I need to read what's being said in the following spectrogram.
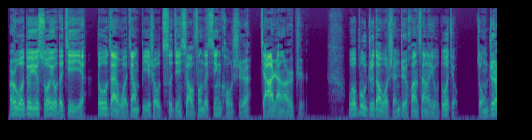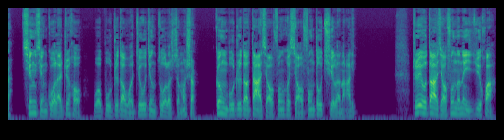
而我对于所有的记忆，都在我将匕首刺进小峰的心口时戛然而止。我不知道我神志涣散了有多久，总之清醒过来之后，我不知道我究竟做了什么事儿，更不知道大小峰和小峰都去了哪里。只有大小峰的那一句话。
